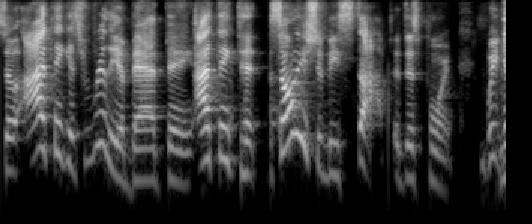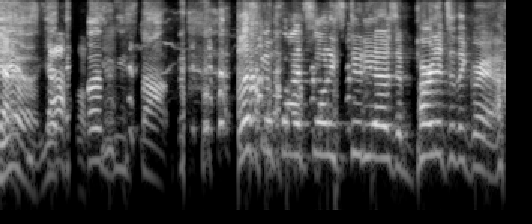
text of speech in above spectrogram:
So I think it's really a bad thing. I think that Sony should be stopped at this point. we Yeah, gotta yeah, stop it 'em. must be stopped. Let's go find Sony Studios and burn it to the ground.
